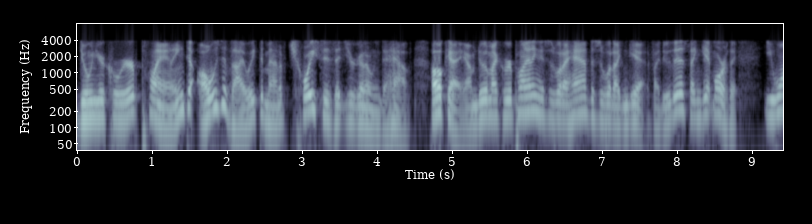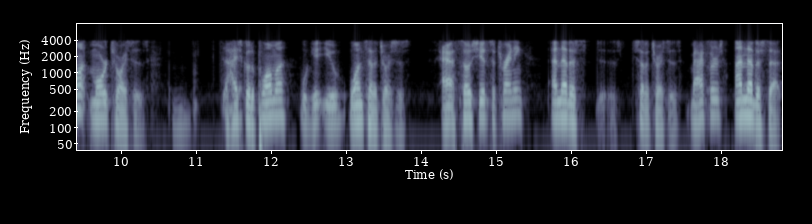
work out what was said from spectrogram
doing your career planning to always evaluate the amount of choices that you're going to have. Okay, I'm doing my career planning. This is what I have. This is what I can get. If I do this, I can get more of it. You want more choices. A high school diploma will get you one set of choices. Associates of training, another set of choices. Bachelor's, another set,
